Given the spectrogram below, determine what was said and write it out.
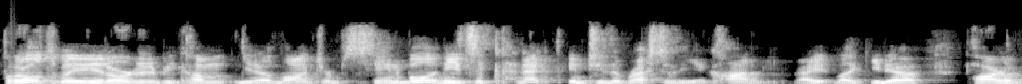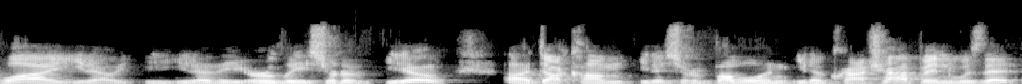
But ultimately, in order to become, you know, long-term sustainable, it needs to connect into the rest of the economy, right? Like, you know, part of why, you know, you know, the early sort of, you know, uh, dot com, you know, sort of bubble and you know crash happened was that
